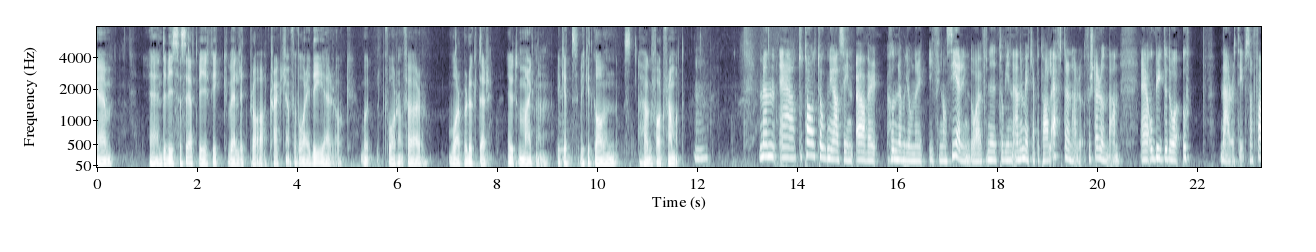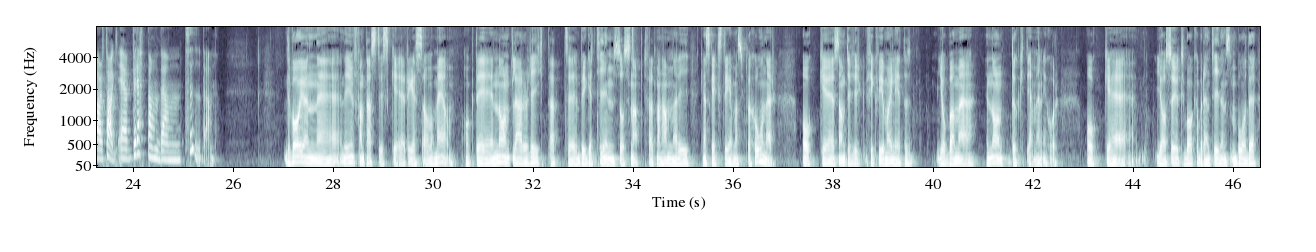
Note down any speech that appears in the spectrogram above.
Eh, det visade sig att vi fick väldigt bra traction för våra idéer och för, våra produkter ute på marknaden, vilket, mm. vilket gav en hög fart framåt. Mm. Men eh, totalt tog ni alltså in över 100 miljoner i finansiering då, för ni tog in ännu mer kapital efter den här första rundan eh, och byggde då upp Narrative som företag. Eh, berätta om den tiden. Det var ju en, eh, det är en fantastisk eh, resa att vara med om. Och det är enormt lärorikt att bygga team så snabbt för att man hamnar i ganska extrema situationer. Och eh, samtidigt fick vi ju möjlighet att jobba med enormt duktiga människor. Och eh, jag ser ju tillbaka på den tiden som både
